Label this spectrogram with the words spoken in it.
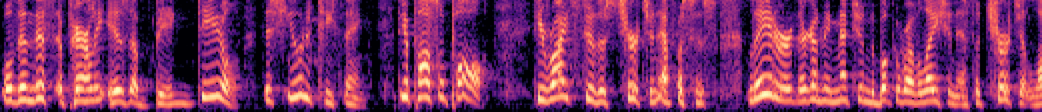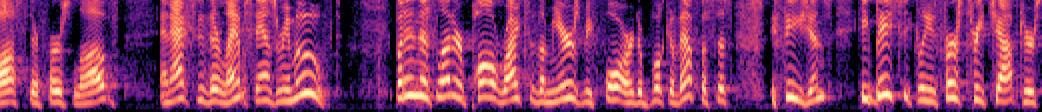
well, then this apparently is a big deal, this unity thing. The Apostle Paul, he writes to this church in Ephesus. Later, they're going to be mentioned in the book of Revelation as the church that lost their first love, and actually their lampstands removed. But in this letter, Paul writes to them years before the book of Ephesus, Ephesians. He basically, the first three chapters,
